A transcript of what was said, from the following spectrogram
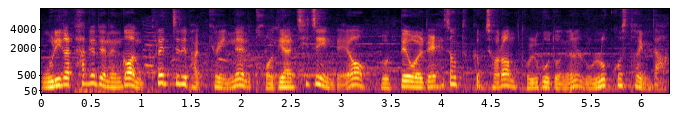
우리가 타게 되는 건 프레즐이 박혀 있는 거대한 치즈인데요. 롯데월드 해성특급처럼 돌고 도는 롤러코스터입니다.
